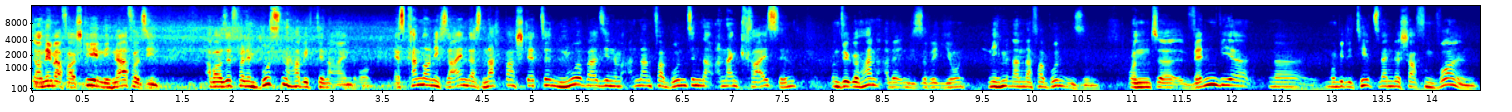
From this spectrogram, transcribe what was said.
noch nicht mal verstehen, nicht nachvollziehen. Aber selbst bei den Bussen habe ich den Eindruck. Es kann doch nicht sein, dass Nachbarstädte, nur weil sie in einem anderen Verbund sind, in einem anderen Kreis sind und wir gehören alle in diese Region, nicht miteinander verbunden sind. Und äh, wenn wir eine Mobilitätswende schaffen wollen,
